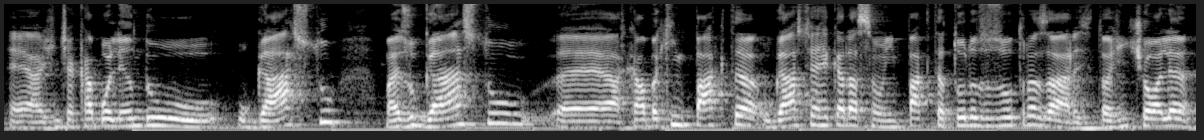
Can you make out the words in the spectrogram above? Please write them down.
é, a gente acaba olhando o, o gasto, mas o gasto é, acaba que impacta, o gasto e a arrecadação impacta todas as outras áreas. Então a gente olha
